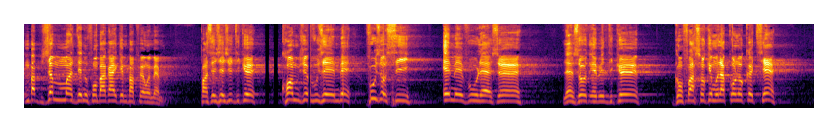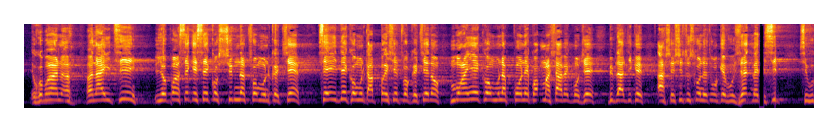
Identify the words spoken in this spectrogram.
je ne peux jamais demander nous faire un bagage que je ne peux pas faire moi-même. Parce que Jésus dit que comme je vous ai aimé, vous aussi aimez-vous les uns les autres. Et il dit que, de façon que mon apprend chrétiens, vous comprenez, en Haïti, ils pensent que c'est costume notre monde chrétien. C'est l'idée que nous a prêché de chrétien. Non, moyen que nous connaît quoi marcher avec mon Dieu. La Bible dit que, à ceci, tout ce qu'on est que vous êtes mes disciples, si vous,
